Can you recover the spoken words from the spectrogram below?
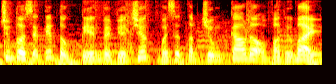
Chúng tôi sẽ tiếp tục tiến về phía trước với sự tập trung cao độ vào thứ bảy.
